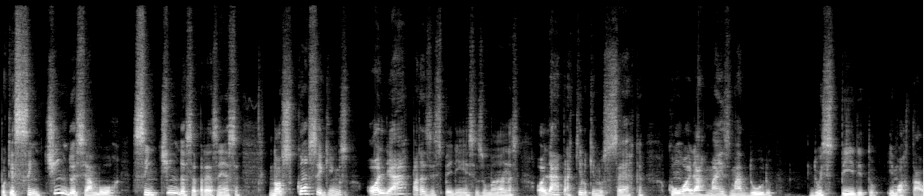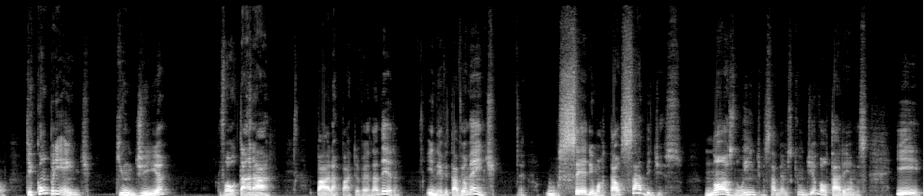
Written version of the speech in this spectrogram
porque sentindo esse amor, sentindo essa presença, nós conseguimos olhar para as experiências humanas, olhar para aquilo que nos cerca com o olhar mais maduro do espírito imortal, que compreende que um dia voltará para a pátria verdadeira, inevitavelmente. O ser imortal sabe disso. Nós, no íntimo, sabemos que um dia voltaremos. E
